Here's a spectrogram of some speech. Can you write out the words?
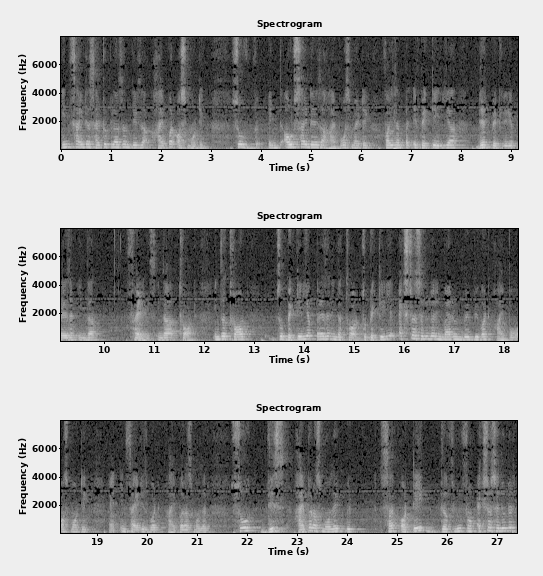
inside the cytoplasm there is a hyperosmotic. So in the outside there is a hypoosmotic for example if bacteria dead bacteria present in the pharynx in the throat. In the throat so bacteria present in the throat. So bacteria extracellular environment will be what? Hypoosmotic and inside is what? Hyperosmolar. So this hyperosmotic will suck or take the fluid from extracellular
